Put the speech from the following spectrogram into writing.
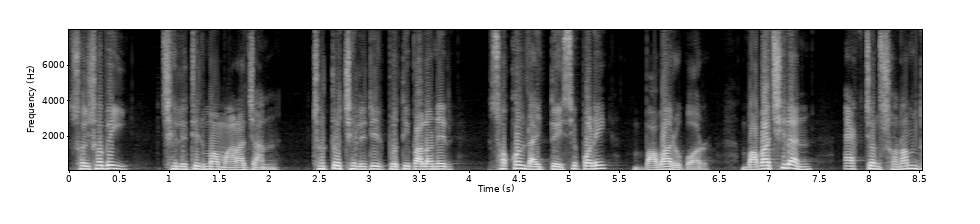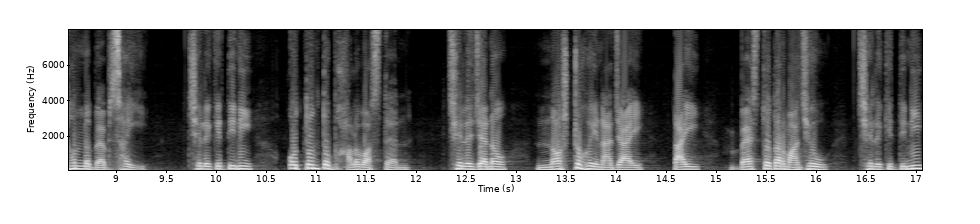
শৈশবেই ছেলেটির মা মারা যান। ছোট্ট ছেলেটির প্রতিপালনের সকল দায়িত্ব এসে পড়ে। বাবার উপর। বাবা ছিলেন একজন স্বনামধন্য ব্যবসায়ী। ছেলেকে তিনি অত্যন্ত ভালোবাসতেন। ছেলে যেন নষ্ট হয়ে না যায়, তাই ব্যস্ততার মাঝেও ছেলেকে তিনি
